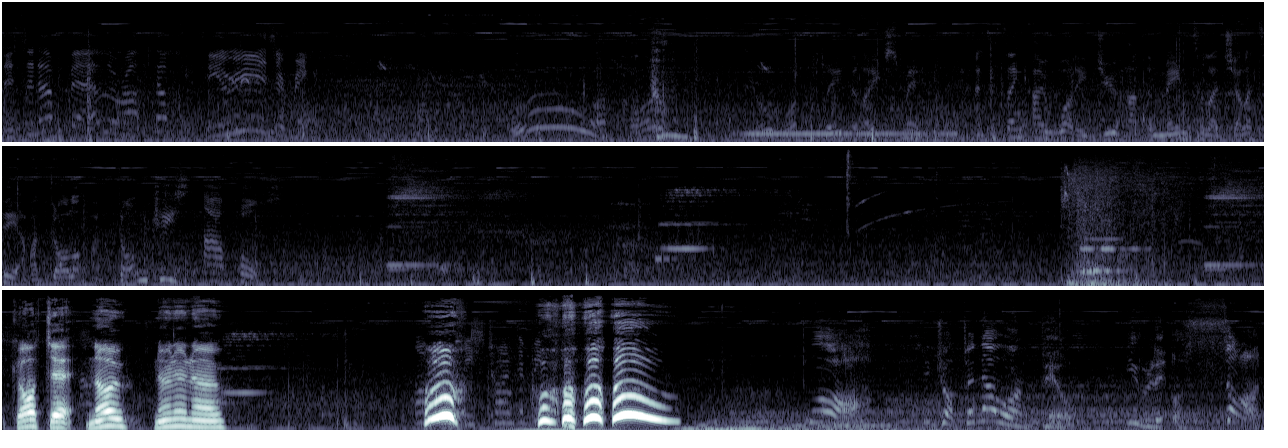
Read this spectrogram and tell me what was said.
Listen up, Bell, or I'll thump you till your ears are ringing. Oh, Your wordplay delights me. And to think I worried you had the mental agility of a dollop of donkey's apples. Got it. No, no, no, no. Whew. he's trying to be... Hoo-hoo-hoo-hoo. Whoa, you dropped a no on Bill. You little sod.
